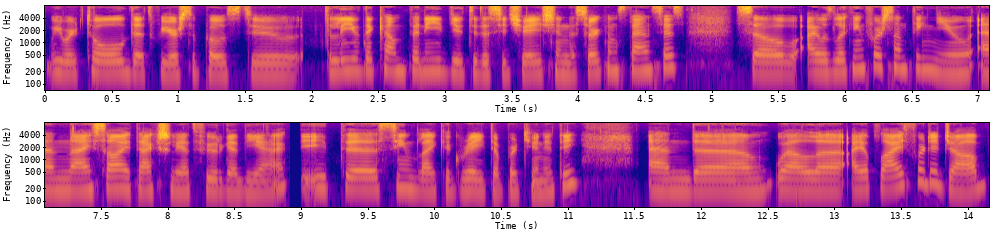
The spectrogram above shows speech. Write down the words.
we were told that we are supposed to, leave the company due to the situation, the circumstances. So I was looking for something new, and I saw it actually at Fürge Diák. It uh, seemed like a great opportunity, and uh, well, uh, I applied for the job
